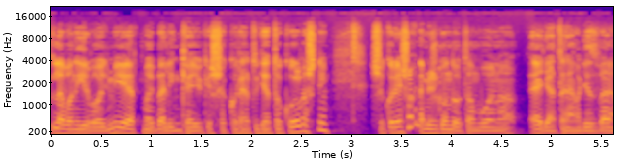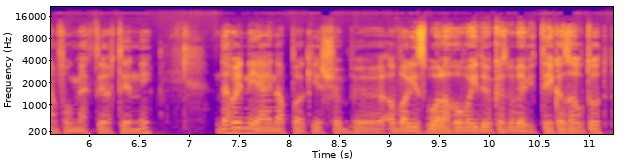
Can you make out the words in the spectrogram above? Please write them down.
Le van írva, hogy miért, majd belinkeljük, és akkor el tudjátok olvasni. És akkor én soha nem is gondoltam volna egyáltalán, hogy ez velem fog megtörténni. De hogy néhány nappal később a valizból, ahova időközben bevitték az autót,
